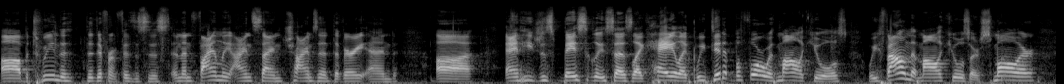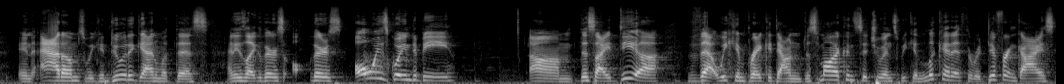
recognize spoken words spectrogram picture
uh, between the, the different physicists. And then finally, Einstein chimes in at the very end. Uh, and he just basically says, like, hey, like, we did it before with molecules. We found that molecules are smaller in atoms. We can do it again with this. And he's like, there's, there's always going to be um, this idea that we can break it down into smaller constituents. We can look at it through a different guise,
